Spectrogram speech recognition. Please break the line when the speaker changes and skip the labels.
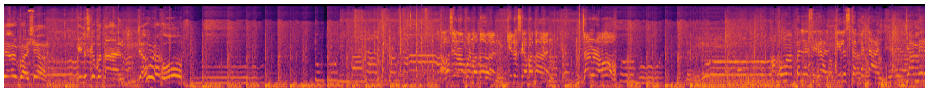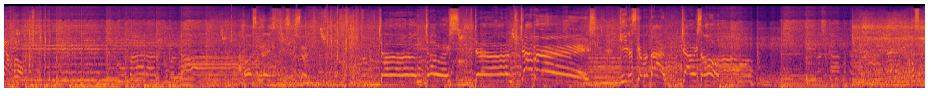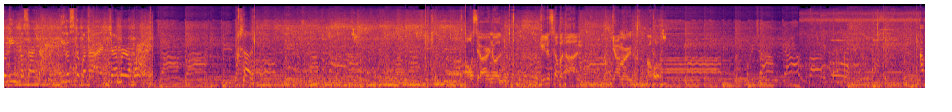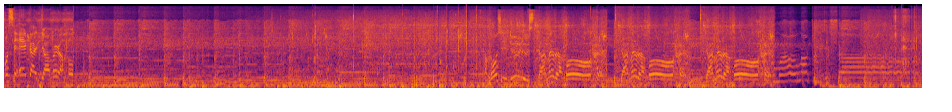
JR Barcia. Kilos Kabataan. Jammer ako.
Ako si Rampon Maturan, Kilos Kabataan. Jammer ako!
Ako nga pala si Ral, Kilos Kabataan. Jammer Colleen Basada, Kilos Kabataan. Jammer ako. Action!
Ako si Arnold, Kilos Kabataan. Jammer ako.
Ako si Eka, Jammer ako.
Ako si Julius. Jammer ako. Jammer ako. Jammer ako.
